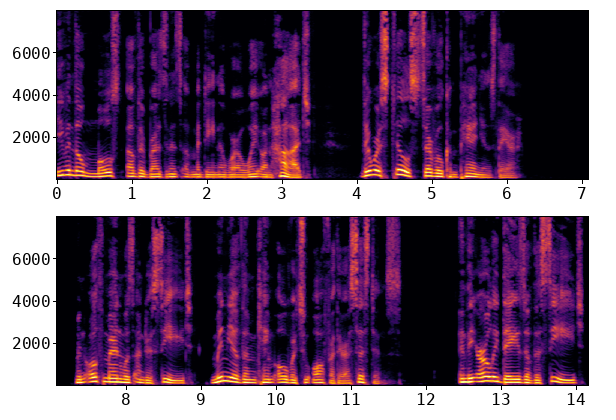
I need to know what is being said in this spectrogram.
Even though most of the residents of Medina were away on Hajj, there were still several companions there. When Uthman was under siege, many of them came over to offer their assistance. In the early days of the siege,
